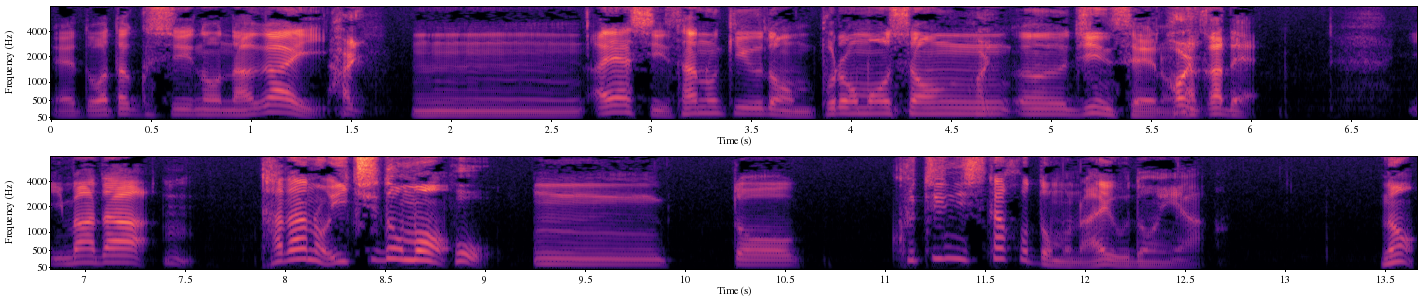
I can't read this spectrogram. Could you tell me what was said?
えっと、私の長い、はい。うーん、怪しい讃岐うどんプロモーション、うん人生の中で、未だ、ただの一度も、ほう。うーんと、口にしたこともないうどん屋の、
